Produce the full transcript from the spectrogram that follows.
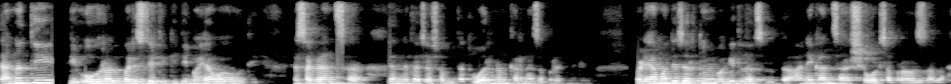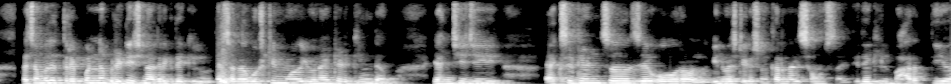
त्यानं ती ती ओव्हरऑल परिस्थिती किती भयावह होती या सगळ्यांचा त्यांनी त्याच्या शब्दात वर्णन करण्याचा प्रयत्न केला. पण यामध्ये जर तुम्ही बघितलं असेल तर अनेकांचा हा शेवटचा प्रवास झाला. त्याच्यामध्ये त्रेपन्न ब्रिटिश नागरिक देखील होते. या सगळ्या गोष्टींमुळे युनायटेड किंगडम यांची जी ऍक्सिडेंटचं जे ओव्हरऑल इन्व्हेस्टिगेशन करणारी संस्था आहे ती देखील भारतीय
